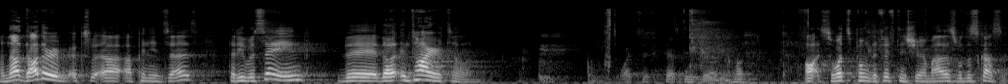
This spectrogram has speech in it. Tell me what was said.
Another, the other uh, opinion says that he was saying the, the entire Tehillim. What's this 15 year Oh, so what's the point of the 15 Shir Hamalas? We'll discuss it.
